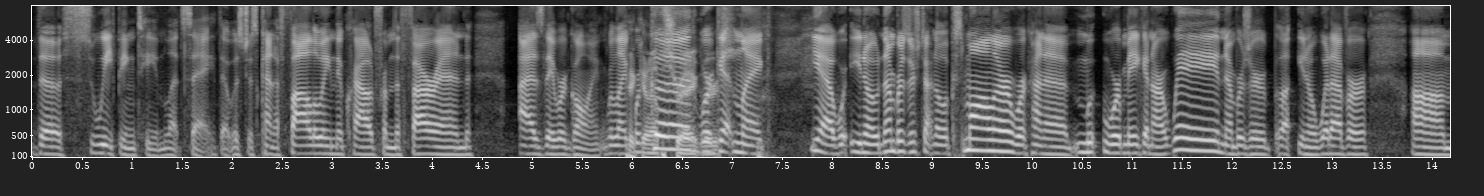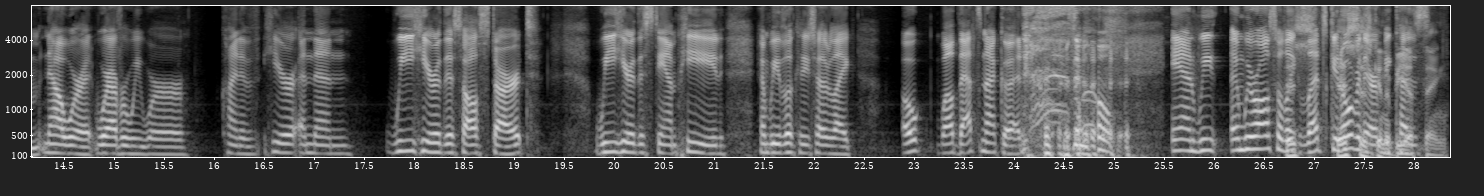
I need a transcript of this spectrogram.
the sweeping team, let's say, that was just kind of following the crowd from the far end as they were going. We're like, Picking we're good. We're getting like. Yeah, we're, you know, numbers are starting to look smaller. We're kind of we're making our way. Numbers are, uh, you know, whatever. Um, now we're at wherever we were, kind of here, and then we hear this all start we hear the stampede and we look at each other like oh well that's not good so and we and we were also like This- let's get this over is there be because thing.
